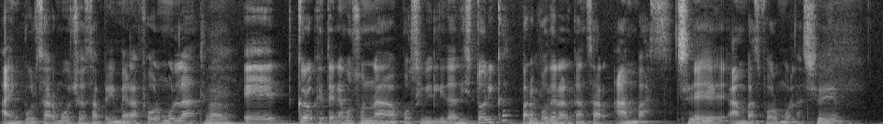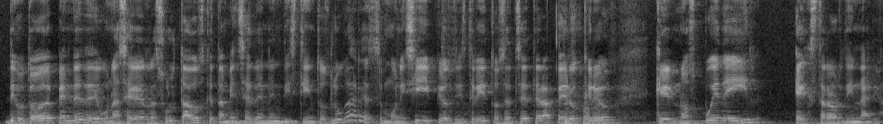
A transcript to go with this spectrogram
a impulsar mucho esa primera fórmula. Eh, creo que tenemos una posibilidad histórica para poder alcanzar ambas, eh, ambas fórmulas. Sí. Digo, todo depende de una serie de resultados que también se den en distintos lugares, municipios, distritos, etcétera, pero creo que nos puede ir extraordinario.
